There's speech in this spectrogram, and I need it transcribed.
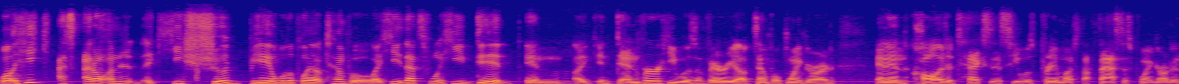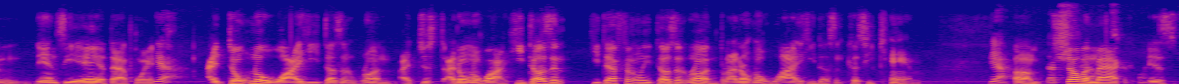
Well, he I, I don't under like he should be able to play up tempo. Like he that's what he did in Mhm. like in Denver. He was a very up tempo point guard, and in college at Texas, he was pretty much the fastest point guard in the NCAA at that point. Yeah, I don't know why he doesn't run. I just I don't know why he doesn't. He definitely doesn't run, but I don't know why he doesn't because he can. yeah. Um, Shelvin yeah, Mack is,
